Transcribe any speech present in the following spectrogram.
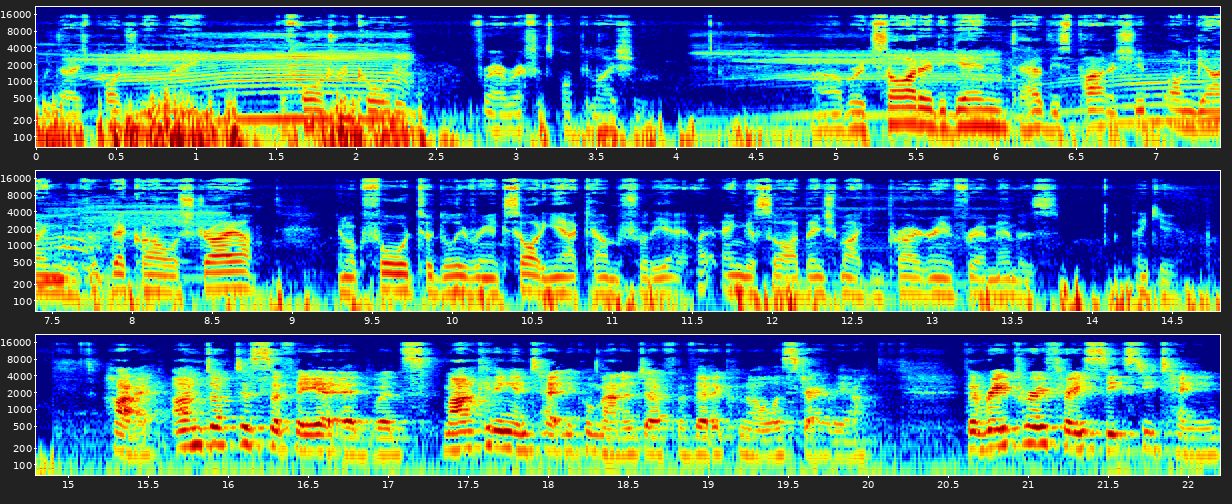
with those progeny being performance recorded for our reference population. Uh, we're excited again to have this partnership ongoing with Vetoquinol Australia and look forward to delivering exciting outcomes for the Angus Sire benchmarking program for our members. Thank you. Hi, I'm Dr. Sophia Edwards, Marketing and Technical Manager for Vetoquinol Australia. The Repro 360 team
